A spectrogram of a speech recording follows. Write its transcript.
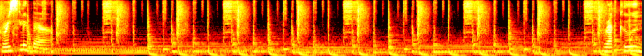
Grizzly bear. Raccoon.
